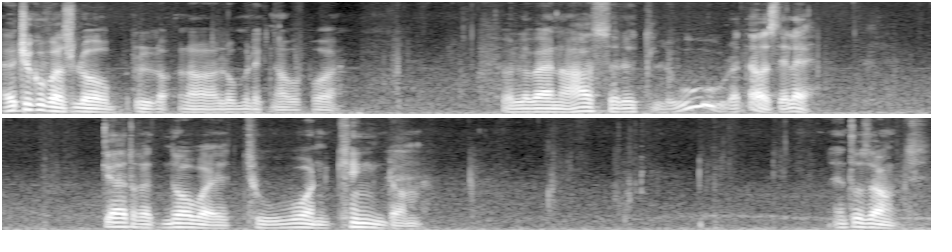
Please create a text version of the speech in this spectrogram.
vet ikke hvorfor jeg slår lo- lommelykten over på. Følge veien her ser det ut til uh, dette var stilig. Gathered Norway to one kingdom. Interessant.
